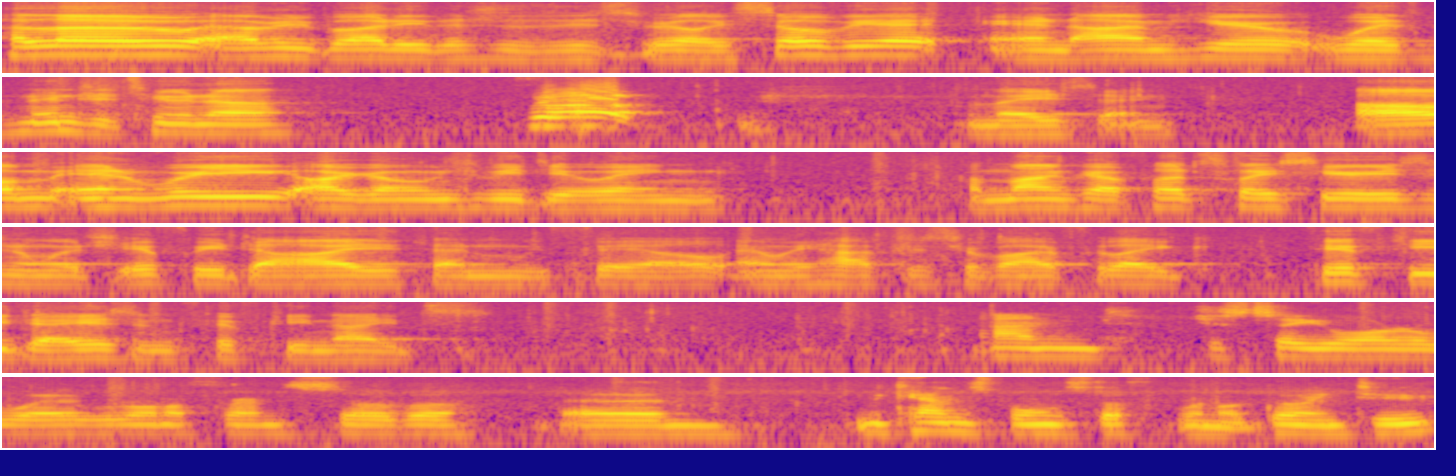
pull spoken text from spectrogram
Hello, everybody. This is Israeli Soviet, and I'm here with Ninja Tuna. Fuck. Amazing. Um, and we are going to be doing a Minecraft Let's Play series in which if we die, then we fail, and we have to survive for like 50 days and 50 nights. And just so you are aware, we're on a friend's server. Um, we can spawn stuff, but we're not going to.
